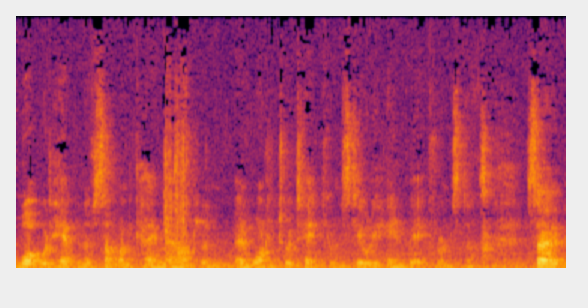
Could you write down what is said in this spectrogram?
what would happen if someone came out and, and wanted to attack you and steal your handbag, for instance. So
